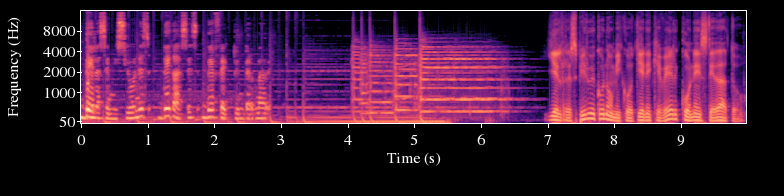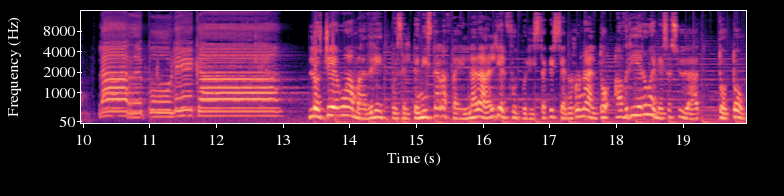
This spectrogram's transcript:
de las emisiones de gases de efecto invernadero. Y el respiro económico tiene que ver con este dato. La República. Los llevo a Madrid, pues el tenista Rafael Nadal y el futbolista Cristiano Ronaldo abrieron en esa ciudad Totò,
